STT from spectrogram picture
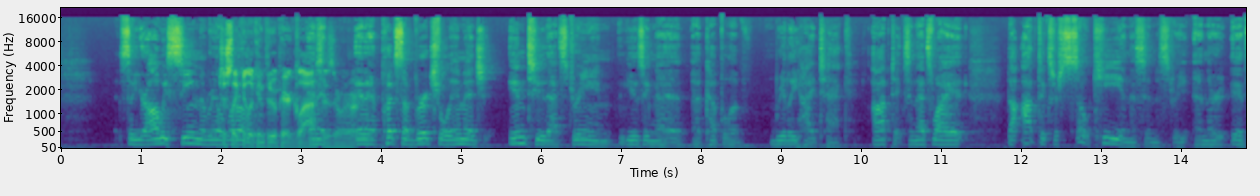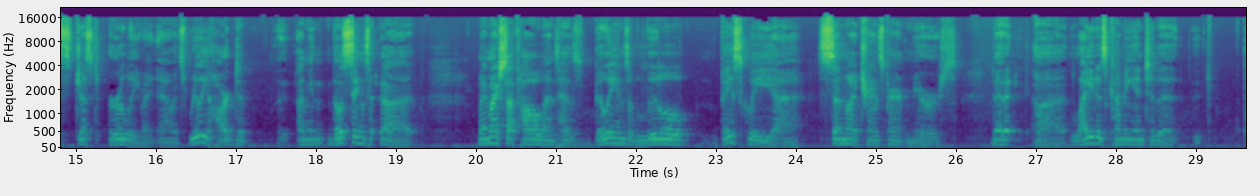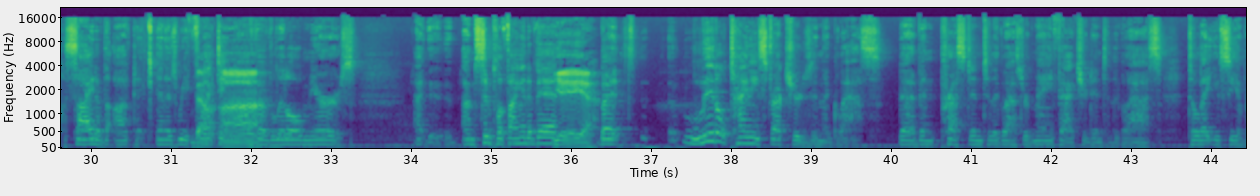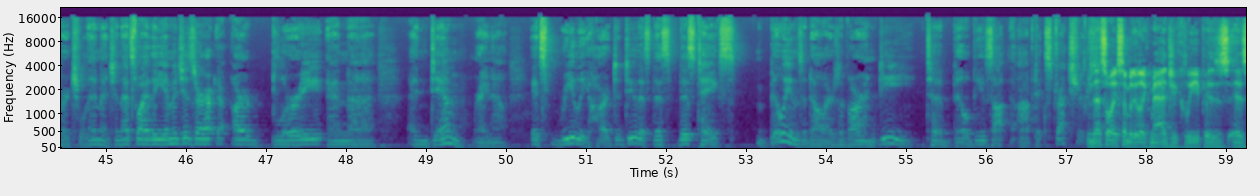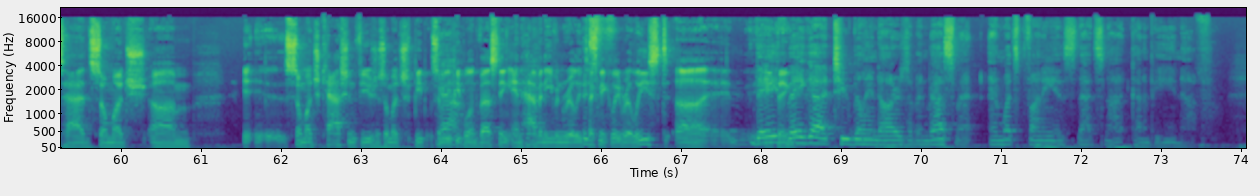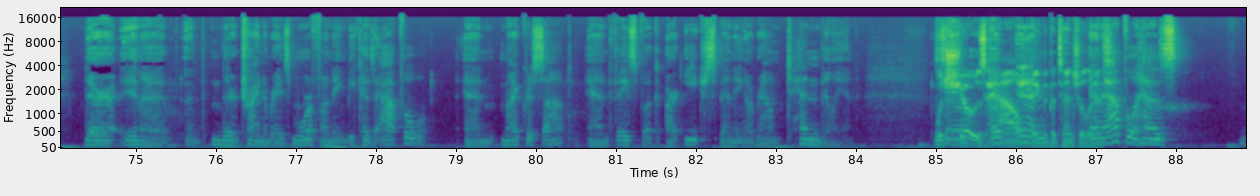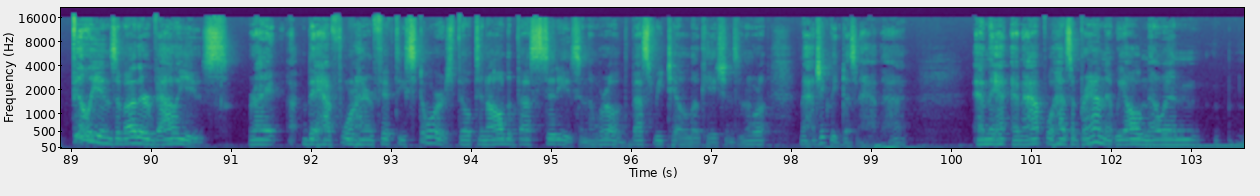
So you're always seeing the real Just world. like you're looking through a pair of glasses it, or whatever. And it puts a virtual image into that stream using a, a couple of really high tech optics. And that's why it the optics are so key in this industry, and they're it's just early right now. It's really hard to, I mean, those things. Uh, my Microsoft Hololens has billions of little, basically uh, semi-transparent mirrors that uh, light is coming into the side of the optic and is reflecting off of little mirrors. I, am simplifying it a bit. Yeah, yeah, yeah. But little tiny structures in the glass that have been pressed into the glass or manufactured into the glass to let you see a virtual image, and that's why the images are are blurry and uh, and dim right now. It's really hard to do this. This this takes billions of dollars of R and D to build these op- optic structures. And that's why somebody like Magic Leap has has had so much. Um, so much cash infusion, so much people, so yeah. many people investing, and haven't even really it's, technically released. Uh, they anything. they got two billion dollars of investment, and what's funny is that's not going to be enough. They're in a they're trying to raise more funding because Apple and Microsoft and Facebook are each spending around ten billion, which so, shows how and, big the potential is. And Apple has billions of other values right? Uh, they have 450 stores built in all the best cities in the world, the best retail locations in the world. Magic Leap doesn't have that, and they and Apple has a brand that we all know and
